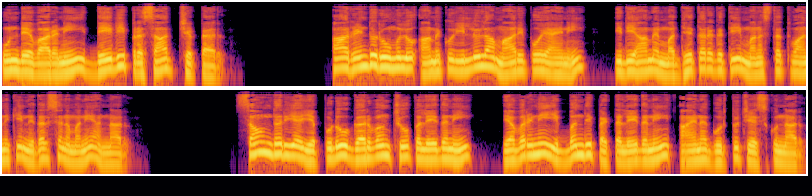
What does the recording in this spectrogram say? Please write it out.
ఉండేవారని దేవి ప్రసాద్ చెప్పారు. ఆ రెండు రూములు ఆమెకు ఇల్లులా మారిపోయాయని ఇది ఆమె మధ్యతరగతి మనస్తత్వానికి నిదర్శనమని అన్నారు. సౌందర్య ఎప్పుడూ గర్వం చూపలేదని ఎవరినీ ఇబ్బంది పెట్టలేదని ఆయన గుర్తు చేసుకున్నారు.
